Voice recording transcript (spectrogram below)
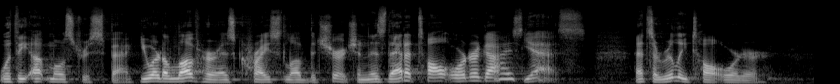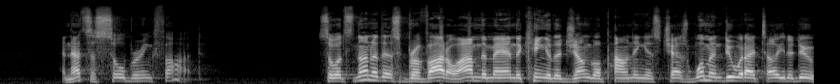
with the utmost respect. You are to love her as Christ loved the church. And is that a tall order, guys? Yes. That's a really tall order. And that's a sobering thought. So it's none of this bravado. I'm the man, the king of the jungle, pounding his chest. Woman, do what I tell you to do.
